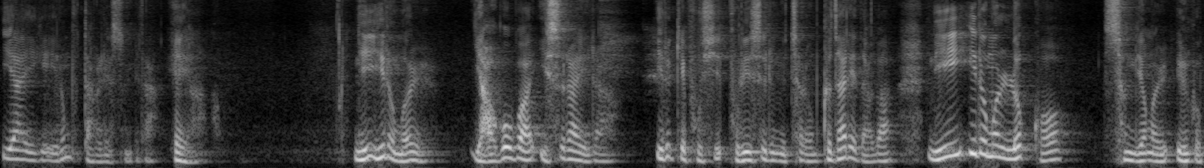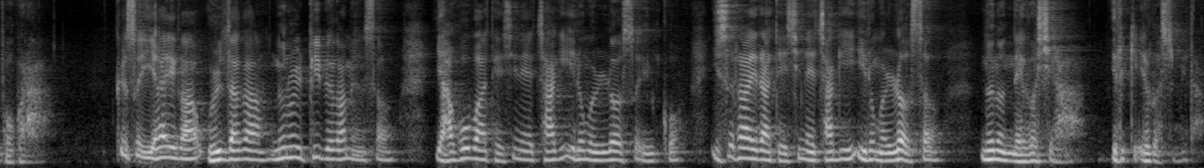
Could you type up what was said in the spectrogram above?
이 아이에게 이런 부탁을 했습니다. 얘야 네 이름을 야고바 이스라엘아 이렇게 부리스는 것처럼 그 자리에다가 네 이름을 넣고 성경을 읽어보거라. 그래서 이 아이가 울다가 눈을 비벼가면서 야고바 대신에 자기 이름을 넣어서 읽고 이스라엘아 대신에 자기 이름을 넣어서 너는 내 것이라 이렇게 읽었습니다.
